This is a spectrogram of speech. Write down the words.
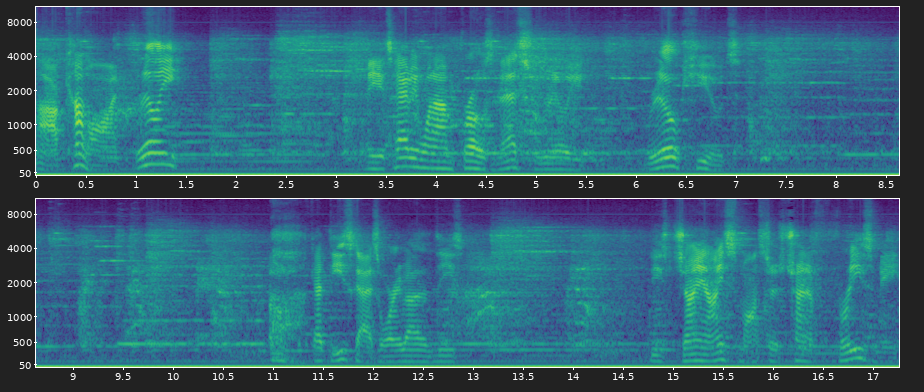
Ah, oh, come on. Really? It's happy when I'm frozen. That's really, real cute. Oh, got these guys worry about. These, these giant ice monsters trying to freeze me.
